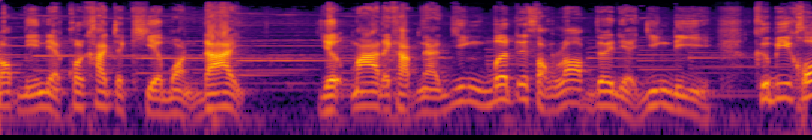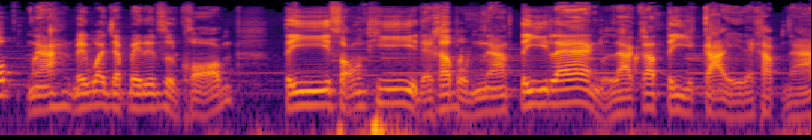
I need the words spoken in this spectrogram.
รอบนี้เนี่ยค่อนข้างจะเคลียร์บอลได้ เยอะมากนะครับนะยิ่งเบิร์ดได้ 2 รอบด้วยเนี่ยยิ่งดี คือมีครบนะไม่ว่าจะเป็นในส่วนของตี 2 ทีนะครับผมนะตีแรงแล้วก็ตีไก่นะครับนะ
